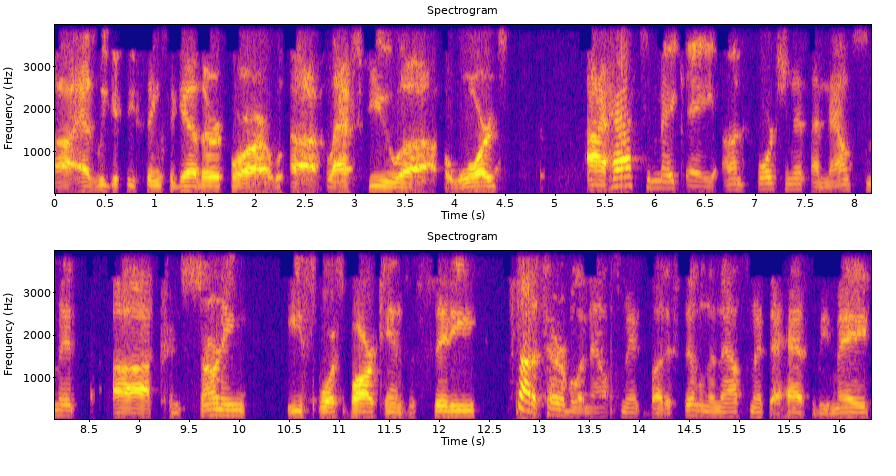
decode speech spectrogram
uh, as we get these things together for our uh, last few uh, awards. I have to make a unfortunate announcement uh, concerning Esports Bar Kansas City. It's not a terrible announcement, but it's still an announcement that has to be made.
